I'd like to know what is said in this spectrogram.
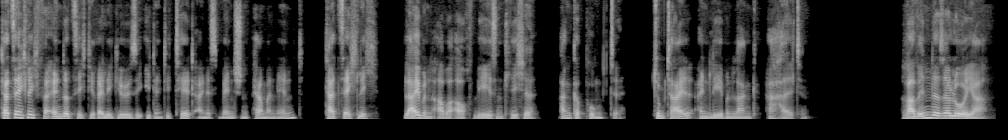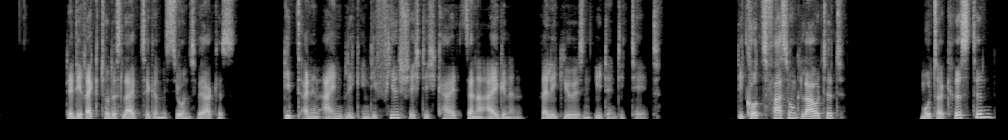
Tatsächlich verändert sich die religiöse Identität eines Menschen permanent, tatsächlich bleiben aber auch wesentliche Ankerpunkte, zum Teil ein Leben lang erhalten. Ravinder Saloya, der Direktor des Leipziger Missionswerkes, gibt einen Einblick in die Vielschichtigkeit seiner eigenen religiösen Identität. Die Kurzfassung lautet Mutter Christin,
